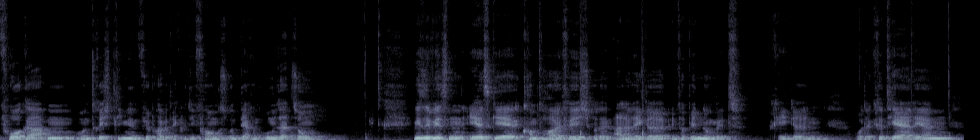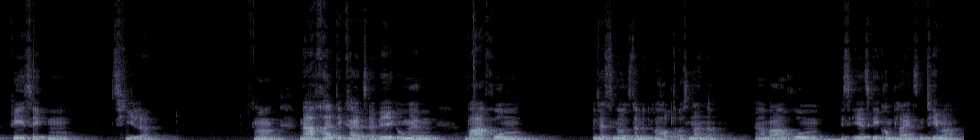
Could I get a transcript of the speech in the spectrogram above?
Vorgaben und Richtlinien für Private Equity Fonds und deren Umsetzung. Wie Sie wissen, ESG kommt häufig oder in aller Regel in Verbindung mit Regeln oder Kriterien, Risiken, Ziele. Ja, Nachhaltigkeitserwägungen, warum setzen wir uns damit überhaupt auseinander? Ja, warum ist ESG-Compliance ein Thema?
